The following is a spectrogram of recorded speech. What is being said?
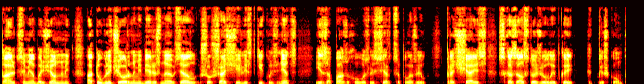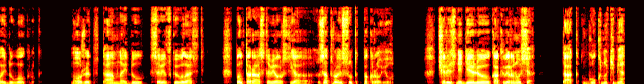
Пальцами обожженными, от угля черными, бережно взял шуршащие листки кузнец и за пазуху возле сердца положил. Прощаясь, сказал с той же улыбкой, — пешком пойду в округ. Может, там найду советскую власть. Полтораста верст я за трое суток покрою. Через неделю, как вернусь, так гукну тебе.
